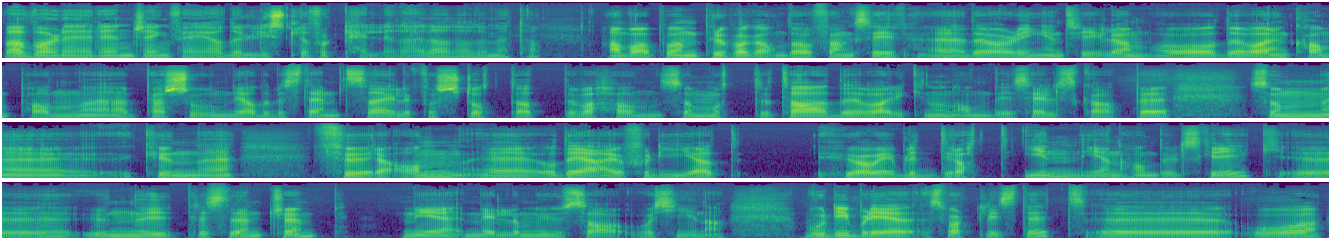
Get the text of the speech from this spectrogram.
Hva var det Ren Zhengfei hadde lyst til å fortelle deg da, da du møtte ham? Han var på en propagandaoffensiv, eh, det var det ingen tvil om. Og det var en kamp han eh, personlig hadde bestemt seg, eller forstått at det var han som måtte ta. Det var ikke noen andre i selskapet som eh, kunne føre an. Eh, og det er jo fordi at Huawei ble dratt inn i en handelskrig eh, under president Trump. Med, mellom USA og Kina, hvor de ble svartlistet eh, og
